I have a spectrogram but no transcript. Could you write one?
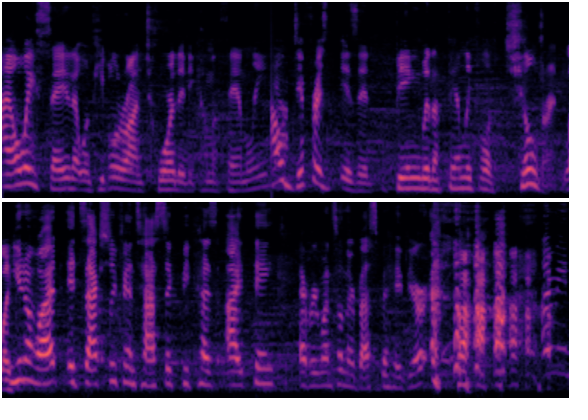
I always say that when people are on tour, they become a family. How different is it being with a family full of children? Like, You know what? It's actually fantastic because I think everyone's on their best behavior. I mean,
